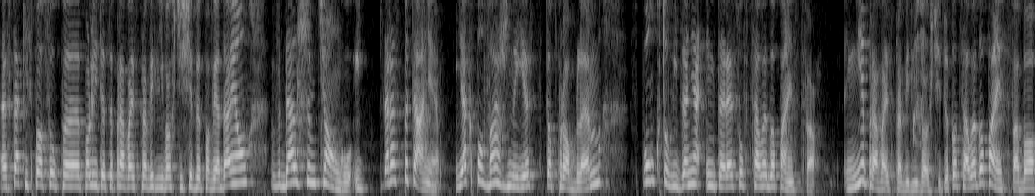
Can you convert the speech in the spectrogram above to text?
W taki sposób e, politycy Prawa i Sprawiedliwości się wypowiadają w dalszym ciągu. I teraz pytanie, jak poważny jest to problem z punktu widzenia interesów całego państwa? Nie Prawa i Sprawiedliwości, tylko całego państwa, bo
